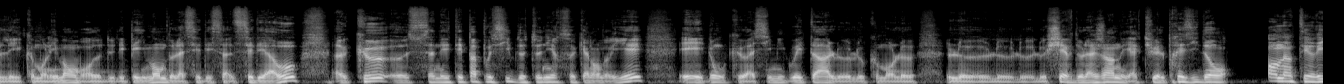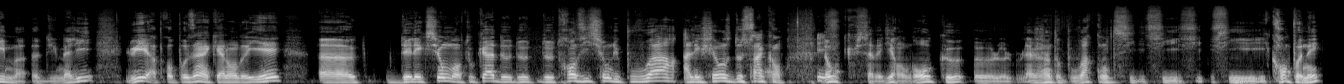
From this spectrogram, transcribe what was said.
les comment les membres des pays membres de la CDAO, que ça n'était pas possible de tenir ce calendrier. Et donc Assimi Goïta, le, comment le, le, le, chef de la junte et actuel président en intérim du Mali, lui a proposé un calendrier d'élection, ou en tout cas de, de, de, transition du pouvoir à l'échéance de 5 ans. Donc ça veut dire en gros que euh, la junte au pouvoir compte s'y si, si, si, cramponner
